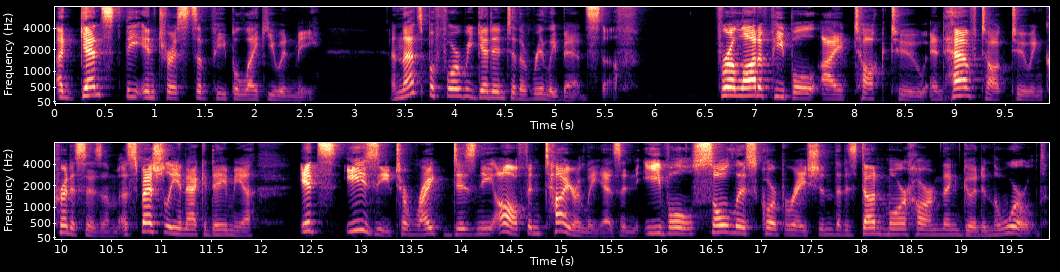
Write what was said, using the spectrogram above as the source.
against the interests of people like you and me. And that's before we get into the really bad stuff. For a lot of people I talk to and have talked to in criticism, especially in academia, it's easy to write Disney off entirely as an evil, soulless corporation that has done more harm than good in the world.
